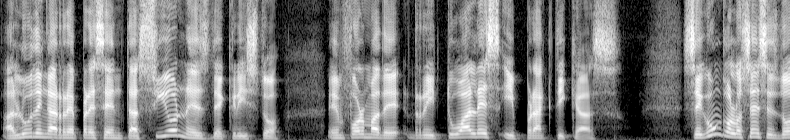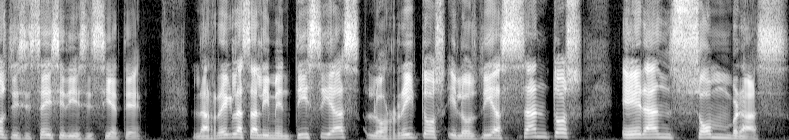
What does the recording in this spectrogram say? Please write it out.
aluden a representaciones de Cristo en forma de rituales y prácticas. Según Colosenses 2, 16 y 17, las reglas alimenticias, los ritos y los días santos eran sombras.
